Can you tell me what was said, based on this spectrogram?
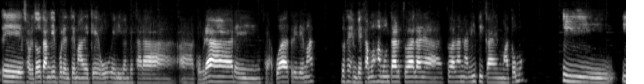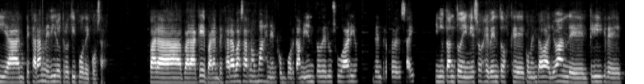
eh, sobre todo también por el tema de que Google iba a empezar a, cobrar en CA4 y demás. Entonces empezamos a montar toda la, toda la analítica en Matomo y, a empezar a medir otro tipo de cosas. ¿Para, ¿Para qué? Para empezar a basarnos más en el comportamiento del usuario dentro del site y no tanto en esos eventos que comentaba Joan del clic, de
